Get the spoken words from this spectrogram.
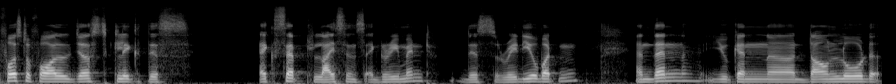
first of all just click this accept license agreement this radio button. And then you can uh, download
